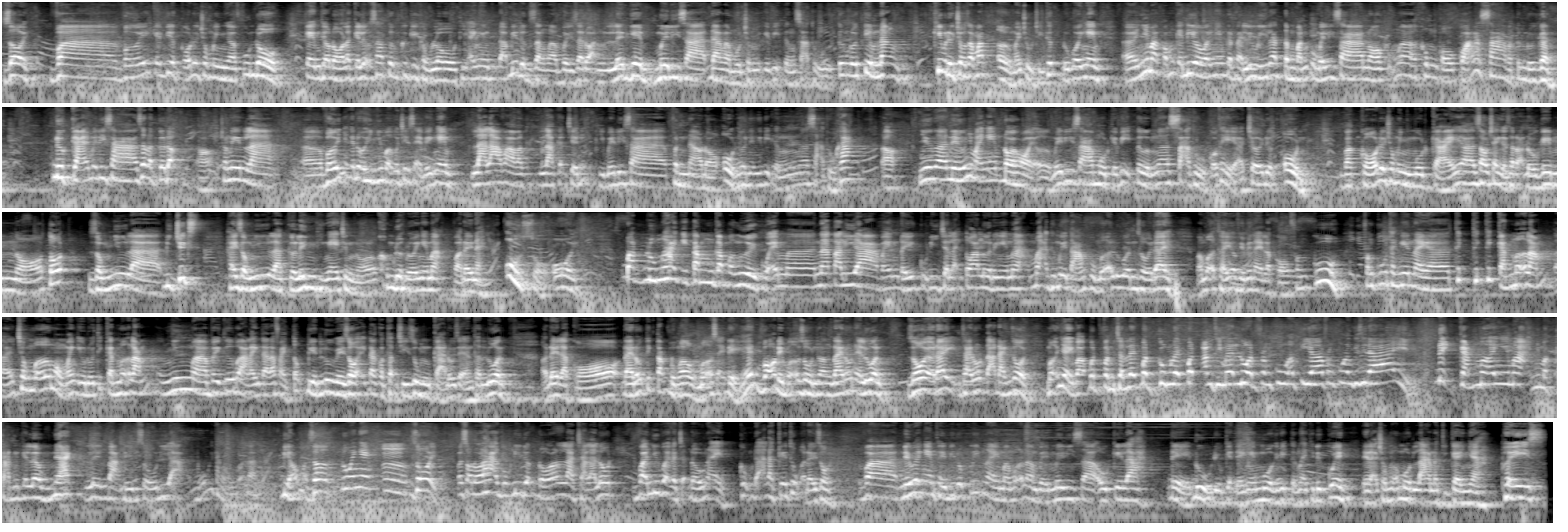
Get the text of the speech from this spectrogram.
rồi và với cái việc có được cho mình à, full đồ kèm theo đó là cái lượng sát thương cực kỳ khổng lồ thì anh em cũng đã biết được rằng là với giai đoạn lên game Melissa đang là một trong những cái vị tướng xạ thủ tương đối tiềm năng khi mà được cho ra mắt ở máy chủ chính thức đúng không anh em? À, nhưng mà có một cái điều anh em cần phải lưu ý là tầm bắn của Melissa nó cũng à, không có quá là xa và tương đối gần được cái Melissa rất là cơ động. Đó. Cho nên là uh, với những cái đội hình như mà có chia sẻ với anh em là lao vào và là cận chiến thì Melissa phần nào đó ổn hơn những cái vị tướng xạ thủ khác. Đó. Nhưng uh, nếu như mà anh em đòi hỏi ở Melissa một cái vị tướng uh, xạ thủ có thể uh, chơi được ổn và có được cho mình một cái uh, giao tranh ở giai đoạn đầu game nó tốt giống như là Beatrix hay giống như là cờ linh thì nghe chừng nó không được đâu anh em ạ. Vào đây này. Ôi sổ ôi bắt đúng hai cái tăm gặp vào người của em uh, Natalia và em đấy cũng đi chân lạnh toan luôn anh em ạ. Mạ thứ 18 của mỡ luôn rồi đây. Và mỡ thấy ở phía bên này là có Franku Franku thanh niên này uh, thích thích thích cắn mỡ lắm. Đấy trông mỡ mỏng manh yếu đuối thích cắn mỡ lắm. Nhưng mà về cơ bản là anh ta đã phải tốc biến lui về rồi. Anh ta còn thậm chí dùng cả đôi giày ẩn thân luôn ở đây là có Dairos tiktok đúng không? Mỡ sẽ để hết võ để mỡ dồn cho thằng Dairos này luôn. Rồi ở đây Dairos đã đánh rồi. Mỡ nhảy vào bật phần chân lên bật cung lên bật ultimate luôn. Franku ở kia, Franku làm cái gì đây? Định cắn mỡ anh em ạ nhưng mà cắn cái lồng nạch lên bảng điểm số đi ạ. À. bố cái thằng này gọi là béo mà dơ đúng anh em? Ừ, rồi. Và sau đó hạ gục đi được đó là trả lá lốt. Và như vậy là trận đấu này cũng đã là kết thúc ở đây rồi. Và nếu anh em thấy video clip này mà mỡ làm về Melissa Okela để đủ điều kiện để anh em mua cái vị tướng này thì đừng quên để lại cho mỗi một like là kỳ kênh nha. Peace.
